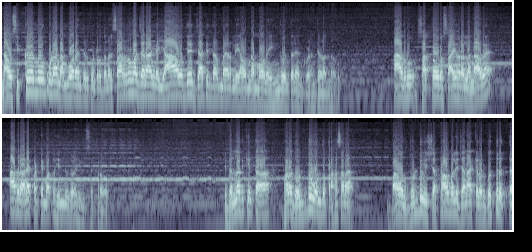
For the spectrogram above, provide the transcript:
ನಾವು ಸಿಕ್ಕರನ್ನು ಕೂಡ ನಮ್ಮವರ ಅಂತ ತಿಳ್ಕೊಂಡಿರೋದು. ನಾವು ಸರ್ವ ಜನಾಂಗ, ಯಾವುದೇ ಜಾತಿ ಧರ್ಮ ಇರಲಿ, ಅವ್ರು ನಮ್ಮವನೇ, ಹಿಂದೂ ಅಂತಾನೆ ಅನ್ಕೊಳ ಅಂತ ಹೇಳೋದು ನಾವು. ಆದರೂ ಸತ್ತವರು ಸಾಯೋರಲ್ಲ ನಾವೇ. ಆದರೂ ಅಣೆಪಟ್ಟಿ ಮಾತ್ರ ಹಿಂದೂಗಳು ಹಿಂಸಕರು. ಇದೆಲ್ಲದಕ್ಕಿಂತ ಬಹಳ ದೊಡ್ಡ ಒಂದು ಪ್ರಹಸನ, ಬಹಳ ಒಂದು ದೊಡ್ಡ ವಿಷಯ. ಪ್ರಾಬಲಿ ಜನ ಕೆಲವರು ಗೊತ್ತಿರುತ್ತೆ,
